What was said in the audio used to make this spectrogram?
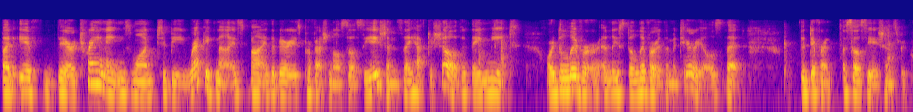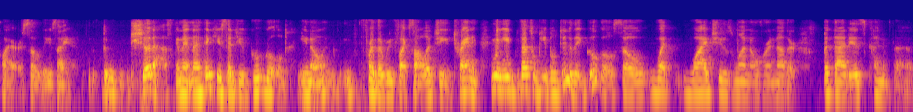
but if their trainings want to be recognized by the various professional associations they have to show that they meet or deliver at least deliver the materials that the different associations require. So these i should ask and, and i think you said you googled you know for the reflexology training. I mean you, that's what people do they google so what why choose one over another? But that is kind of the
